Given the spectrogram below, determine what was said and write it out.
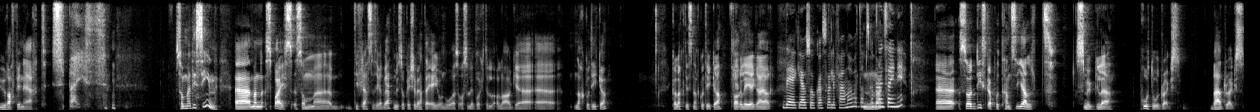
uraffinert spice som medisin. Eh, men spice, som de fleste sikkert vet, men hvis dere ikke vet det, er jo noe som også blir brukt til å lage eh, narkotika. Galaktisk narkotika. Farlige greier. Det er ikke Asoka så veldig fan av at de skal blande seg inn i. Eh, så de skal potensielt smugle proto-drugs. Bad drugs.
